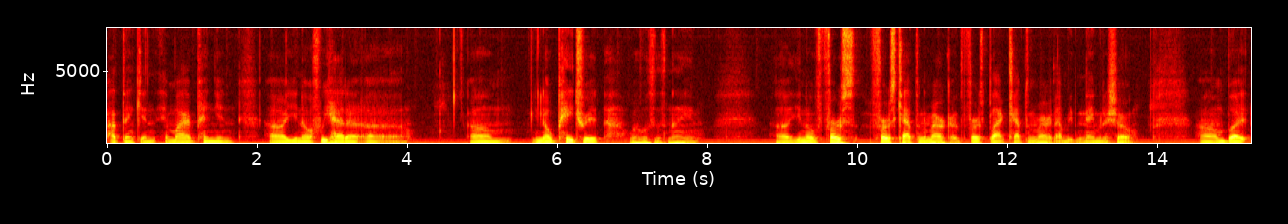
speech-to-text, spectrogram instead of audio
I think, in in my opinion, uh, you know, if we had a, a um, you know, Patriot, what was his name? Uh, you know, first first Captain America, first Black Captain America. That'd be the name of the show. Um, but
